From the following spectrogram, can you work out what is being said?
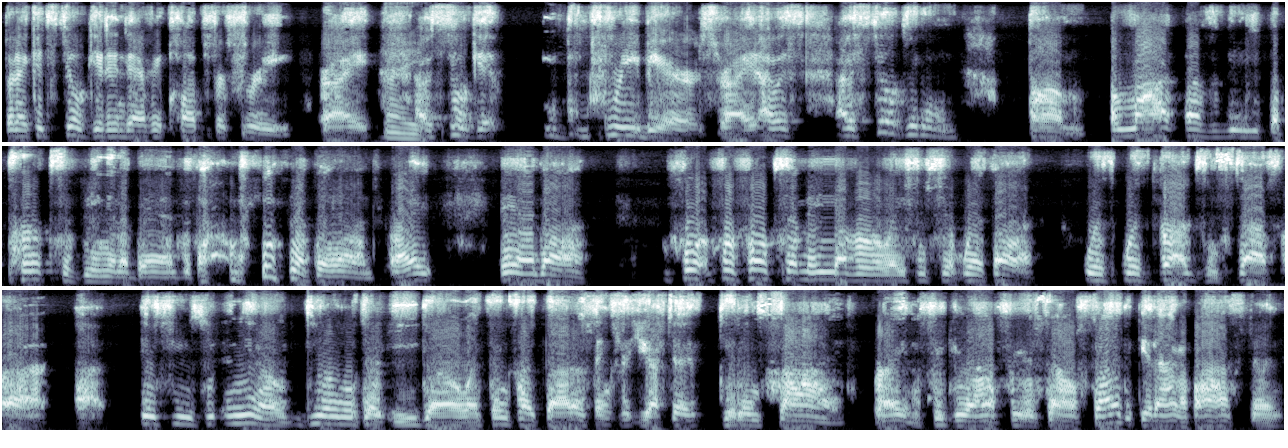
but I could still get into every club for free, right? Right. I would still get free beers, right? I was I was still getting um, a lot of the the perks of being in a band without being in a band, right? And uh, for for folks that may have a relationship with uh, with with drugs and stuff, uh, uh, issues, you know, dealing with their ego and things like that are things that you have to get inside, right, and figure out for yourself. So I had to get out of Boston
